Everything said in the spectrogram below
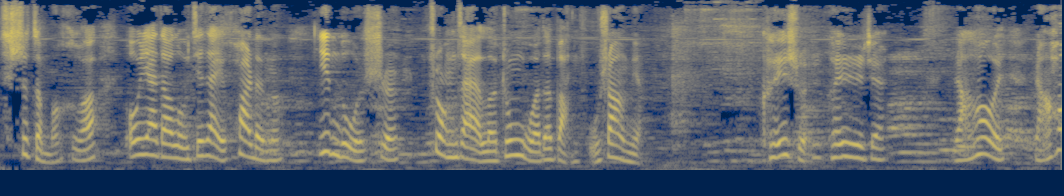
是怎么和欧亚大陆接在一块儿的呢？印度是撞在了中国的版图上面，可以是可以是这样，然后然后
